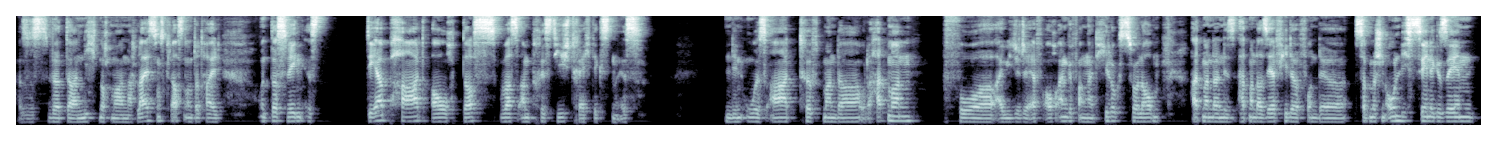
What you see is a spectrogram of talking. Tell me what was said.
Also es wird da nicht nochmal nach Leistungsklassen unterteilt. Und deswegen ist der Part auch das, was am prestigeträchtigsten ist in den USA trifft man da oder hat man, bevor IBJJF auch angefangen hat, Helux zu erlauben, hat man dann hat man da sehr viele von der Submission-Only-Szene gesehen,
